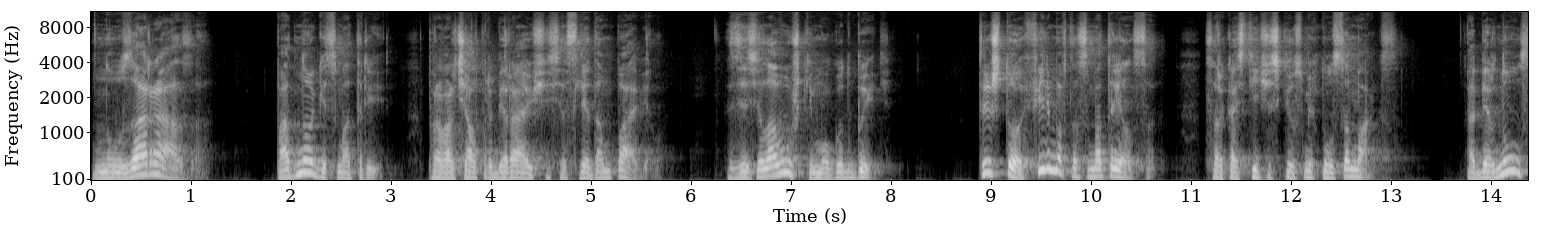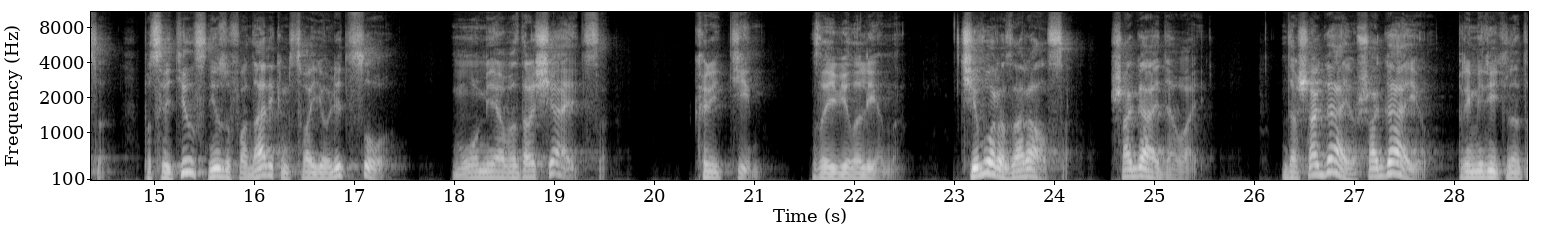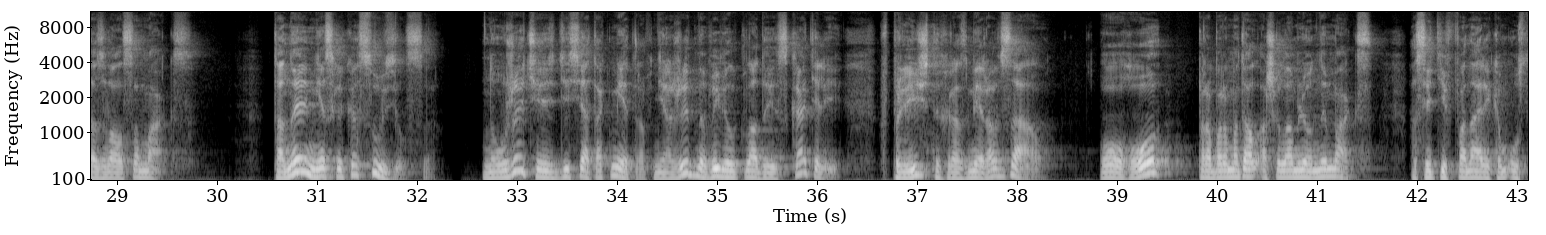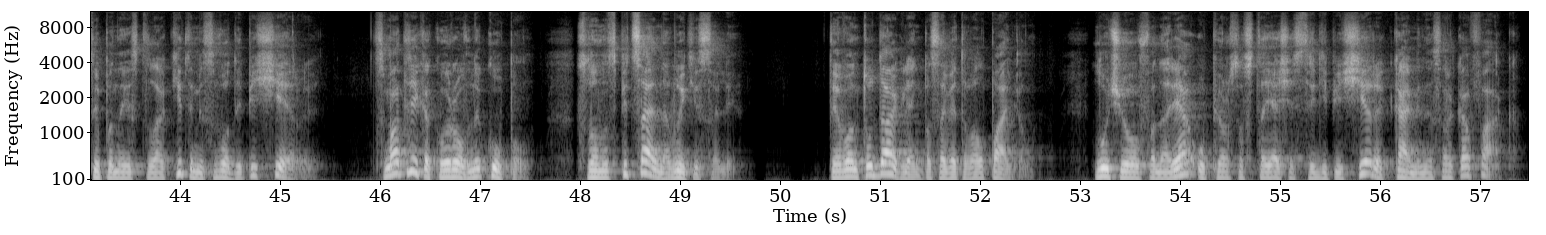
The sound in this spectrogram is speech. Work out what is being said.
«Ну, зараза! Под ноги смотри!» – проворчал пробирающийся следом Павел. «Здесь и ловушки могут быть». «Ты что, фильмов насмотрелся?» – саркастически усмехнулся Макс. Обернулся, подсветил снизу фонариком свое лицо. «Мумия возвращается!» «Кретин!» – заявила Лена. «Чего разорался? Шагай давай!» «Да шагаю, шагаю!» – примирительно отозвался Макс. Тоннель несколько сузился но уже через десяток метров неожиданно вывел кладоискателей в приличных размеров зал. «Ого!» – пробормотал ошеломленный Макс, осветив фонариком усыпанные сталактитами своды пещеры. «Смотри, какой ровный купол! Словно специально вытесали!» «Ты вон туда глянь», – посоветовал Павел. Луч его фонаря уперся в стоящий среди пещеры каменный саркофаг.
